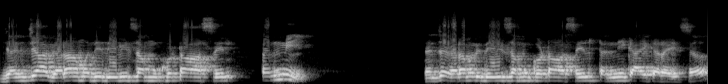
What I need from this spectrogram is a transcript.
ज्यांच्या घरामध्ये देवीचा मुखोटा असेल त्यांनी. त्यांच्या घरामध्ये देवीचा मुखोटा असेल त्यांनी काय करायचं?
